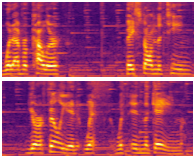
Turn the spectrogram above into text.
whatever color based on the team you're affiliated with within the game.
